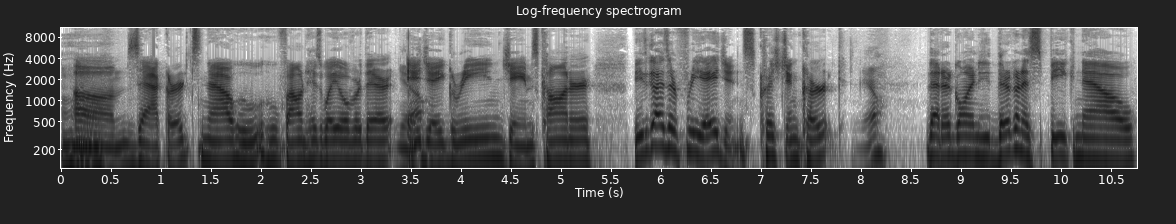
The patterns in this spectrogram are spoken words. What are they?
mm-hmm. um, Zach Ertz now who who found his way over there, yeah. AJ Green, James Conner. These guys are free agents. Christian Kirk, yeah, that are going to they're going to speak now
